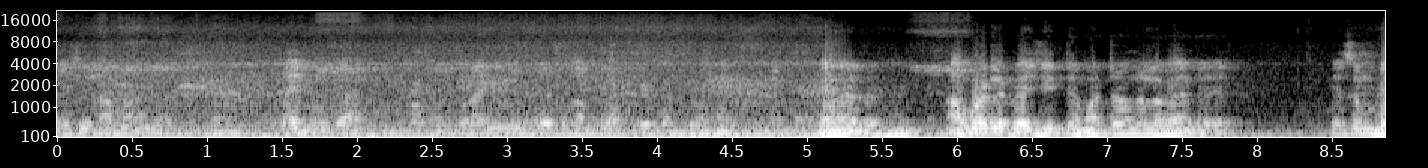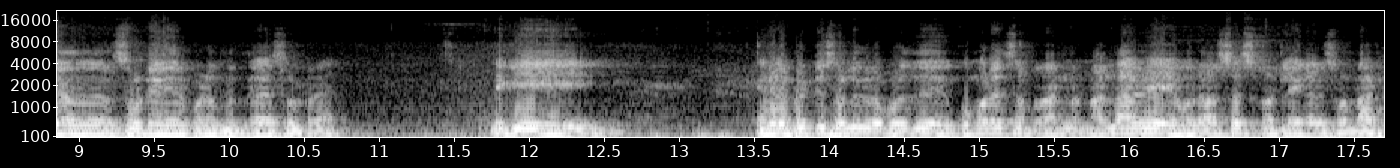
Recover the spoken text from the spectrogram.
பேசலாமா டைம் இருக்கா? ஒரு அஞ்சு நிமிஷம் பேசலாம்ல? அம்பாட்டில் பேசிட்டு மற்றவங்கள வேறு பேச முடியாத ஒரு சூழ்நிலை ஏற்படுங்கிறதுக்காக சொல்கிறேன் இன்னைக்கு எங்களை பற்றி சொல்லுகிற பொழுது குமரேசன் ரன் நல்லாவே ஒரு அசஸ்மெண்ட்டில் எங்களை சொன்னார்.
